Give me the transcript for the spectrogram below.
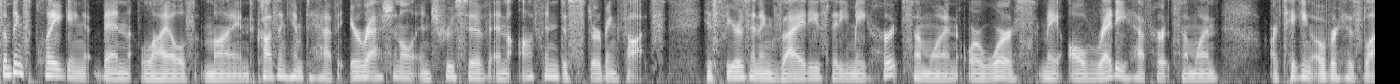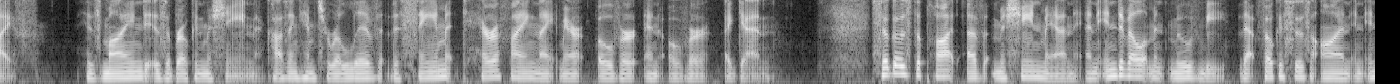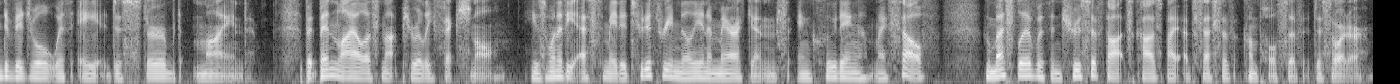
Something's plaguing Ben Lyle's mind, causing him to have irrational, intrusive, and often disturbing thoughts. His fears and anxieties that he may hurt someone, or worse, may already have hurt someone, are taking over his life. His mind is a broken machine, causing him to relive the same terrifying nightmare over and over again. So goes the plot of Machine Man, an in-development movie that focuses on an individual with a disturbed mind. But Ben Lyle is not purely fictional. He's one of the estimated 2 to 3 million Americans, including myself, who must live with intrusive thoughts caused by obsessive compulsive disorder.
